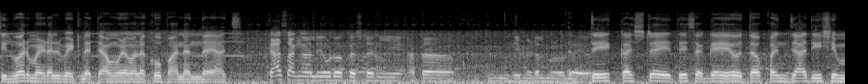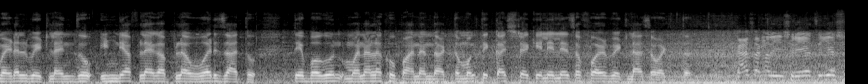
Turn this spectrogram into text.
सिल्वर मेडल भेटलं त्यामुळे मला खूप आनंद आहे आज. काय सांगाल एवढं कष्टाने आता हे मेडल मिळवलं ते कष्ट आहे ते सगळं हे होतं पण ज्या दिवशी मेडल भेटला आणि जो इंडिया फ्लॅग आपला वर जातो ते बघून मनाला खूप आनंद वाटतं. मग ते कष्ट केलेल्याचं फळ भेटलं असं वाटतं. काय सांगाल श्रेयाचं यश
